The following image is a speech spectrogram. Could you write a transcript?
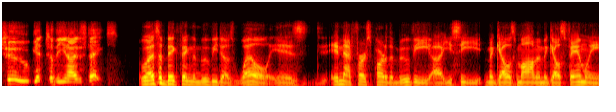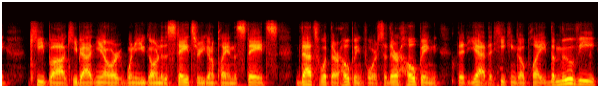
to get to the United States. Well, that's a big thing the movie does well. Is in that first part of the movie, uh, you see Miguel's mom and Miguel's family keep uh, keep at you know, or when are you going to the states? Are you going to play in the states? That's what they're hoping for. So they're hoping that yeah, that he can go play. The movie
